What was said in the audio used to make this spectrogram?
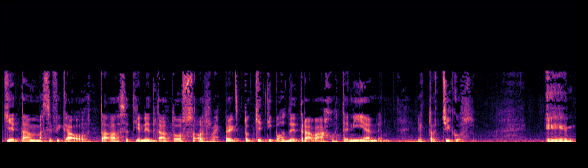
¿Qué tan masificado estaba? ¿Se tiene datos al respecto? ¿Qué tipos de trabajos tenían estos chicos? Eh,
